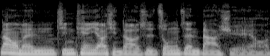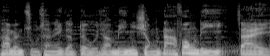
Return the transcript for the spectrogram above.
那我们今天邀请到的是中正大学哦，他们组成了一个队伍，叫民雄大凤梨，在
